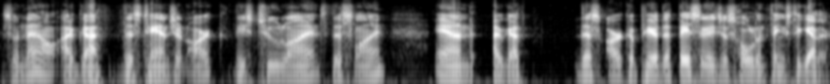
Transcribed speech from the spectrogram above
So now I've got this tangent arc, these two lines, this line, and I've got this arc up here that's basically just holding things together.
